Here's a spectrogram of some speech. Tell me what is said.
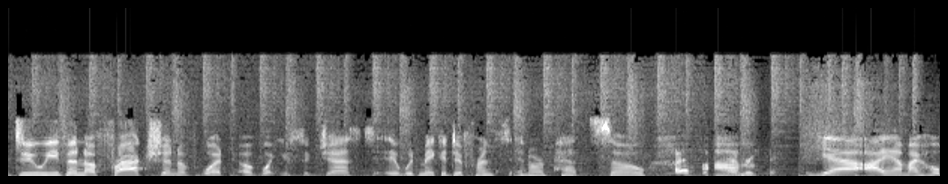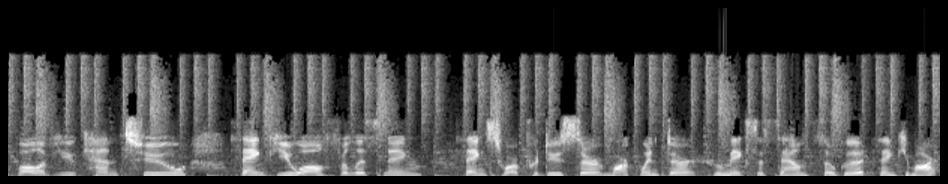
do even a fraction of what, of what you suggest, it would make a difference in our pets. So, Um, everything. yeah, I am. I hope all of you can too. Thank you all for listening. Thanks to our producer, Mark Winter, who makes us sound so good. Thank you, Mark.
